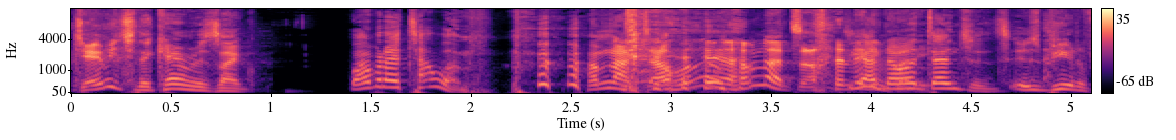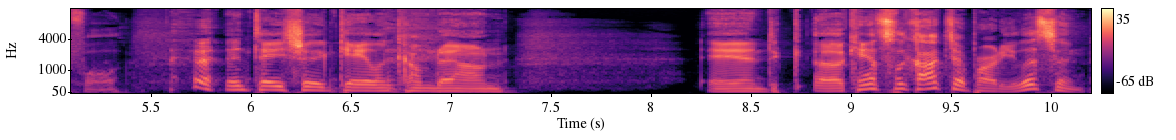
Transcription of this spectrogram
Jamie to the camera is like, "Why would I tell him? I'm not telling him. I'm not telling He had no intentions. It was beautiful." then Tayshia and Kaitlyn come down and uh, cancel the cocktail party. Listen,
